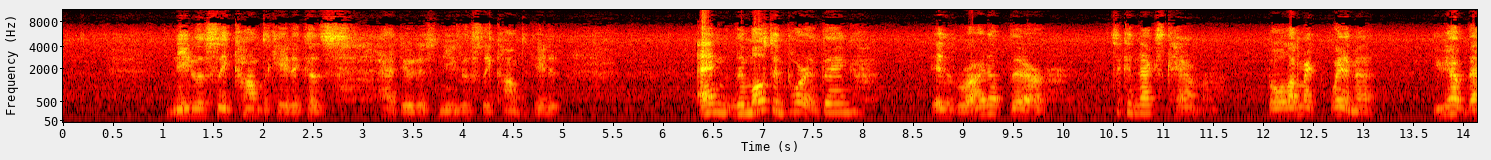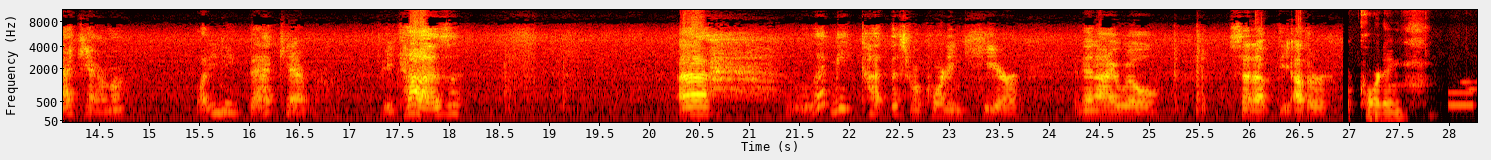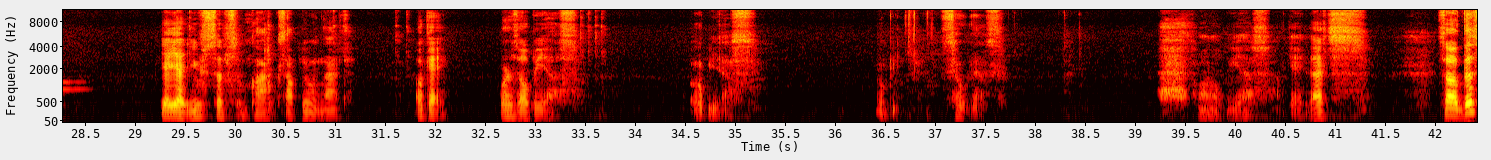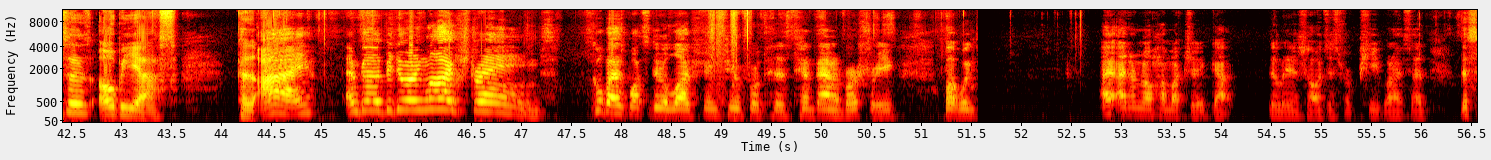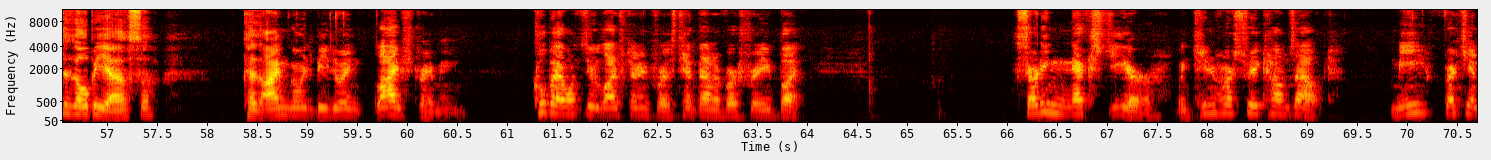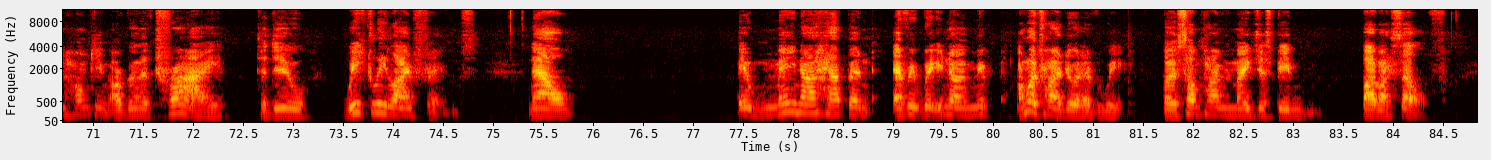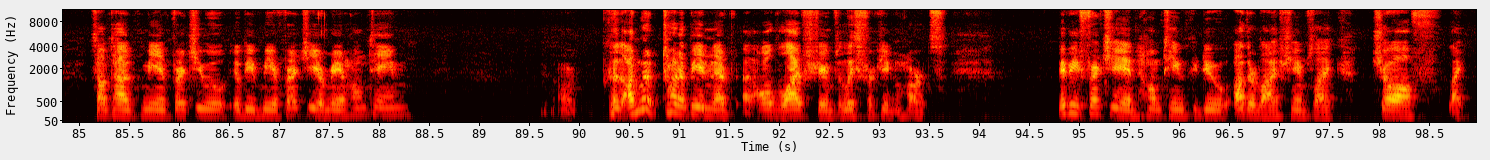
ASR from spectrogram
needlessly complicated because that dude is needlessly complicated. And the most important thing is right up there. It's a Kinect camera. But well, I'm like, wait a minute. You have that camera. Why do you need that camera? Because, uh, let me cut this recording here, and then I will set up the other recording. Yeah, yeah, use some clock. Stop doing that. Okay, where's OBS? OBS. OB. So. Come on, OBS. Okay, that's. So this is OBS, cause I am gonna be doing live streams. Coolbad wants to do a live stream too for his 10th anniversary, but when I I don't know how much it got deleted, so I'll just repeat what I said. This is OBS because I'm going to be doing live streaming. Coolbad wants to do live streaming for his 10th anniversary, but starting next year, when Kingdom Hearts 3 comes out, me, Frenchie, and Home Team are going to try to do weekly live streams. Now, it may not happen every week, you know, I'm going to try to do it every week, but sometimes it may just be by myself. Sometimes me and Frenchie will it'll be me and Frenchie or me and home team. Because I'm gonna try to be in all the live streams at least for Kingdom Hearts. Maybe Frenchie and home team could do other live streams like show off like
